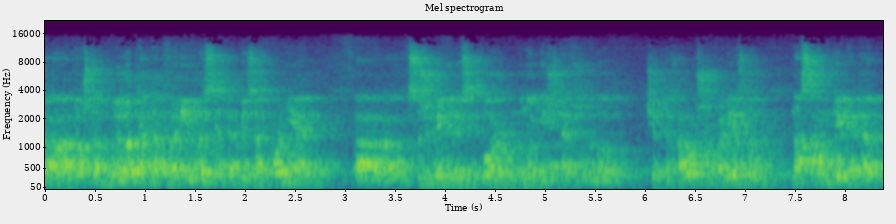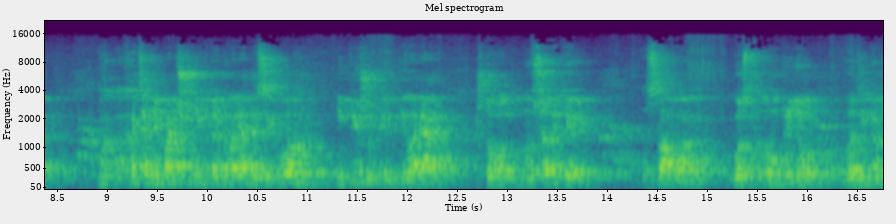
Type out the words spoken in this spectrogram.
а, то, что было тогда творилось, это беззаконие, к сожалению, до сих пор многие считают, что это чем-то хорошим, полезным. На самом деле это Хотя мне батюшки некоторые говорят до сих пор и пишут, и говорят, что вот, но все-таки, слава Господу, он принял Владимир,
